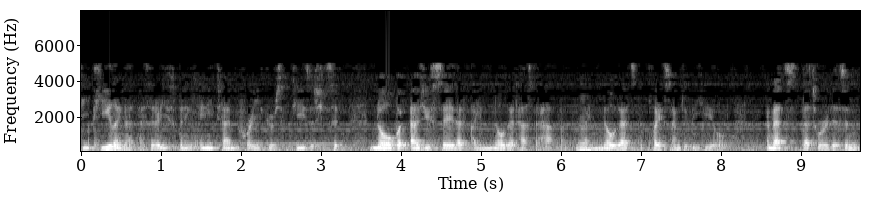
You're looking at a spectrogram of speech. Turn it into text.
deep healing. I said, Are you spending any time before Eucharistic Jesus? She said, No, but as you say that, I know that has to happen. Mm-hmm. I know that's the place I'm to be healed. And that's that's where it is. And,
